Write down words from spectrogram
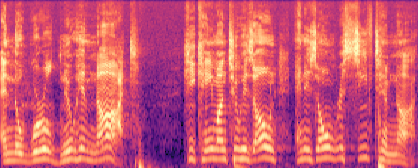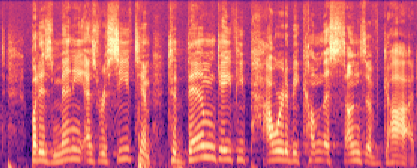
and the world knew him not. He came unto his own, and his own received him not. But as many as received him, to them gave he power to become the sons of God,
